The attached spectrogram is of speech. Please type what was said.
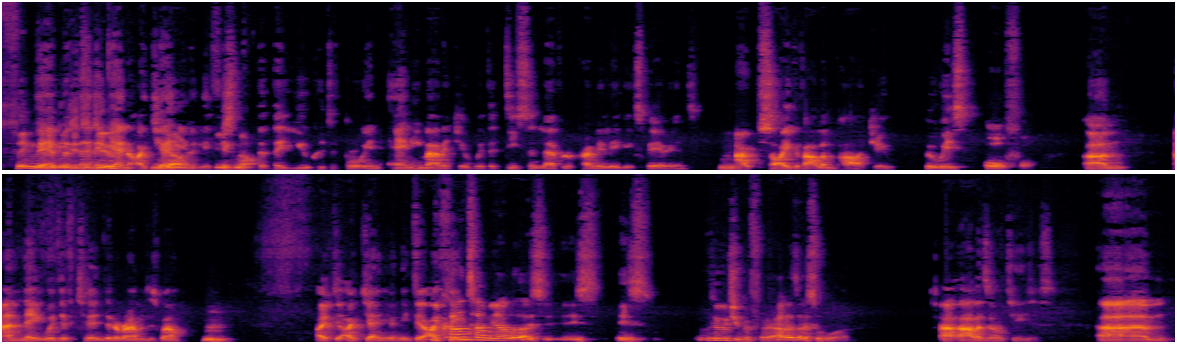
thing that yeah, he needed then to do. again, I genuinely no, think not. that they, you could have brought in any manager with a decent level of Premier League experience Hmm. outside of Alan Pardew, who is awful, um, and they would have turned it around as well. Hmm. I, I genuinely do. I you think can't tell me Allardyce is is who would you prefer, Allardyce or what? uh, Alan's oh Jesus. Um,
